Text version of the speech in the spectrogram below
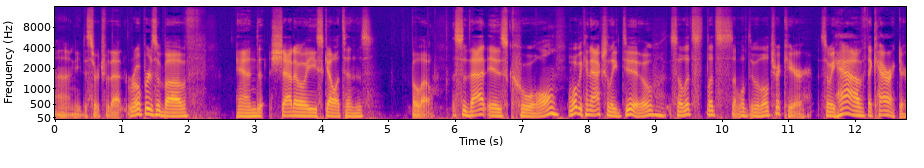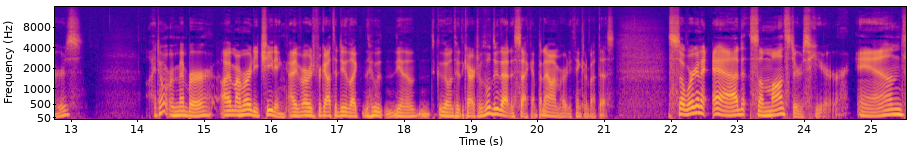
I need to search for that. Ropers above and shadowy skeletons below. So that is cool. What we can actually do. So let's let's we'll do a little trick here. So we have the characters I don't remember. I'm, I'm already cheating. I've already forgot to do like who you know going through the characters. We'll do that in a second. But now I'm already thinking about this. So we're gonna add some monsters here, and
